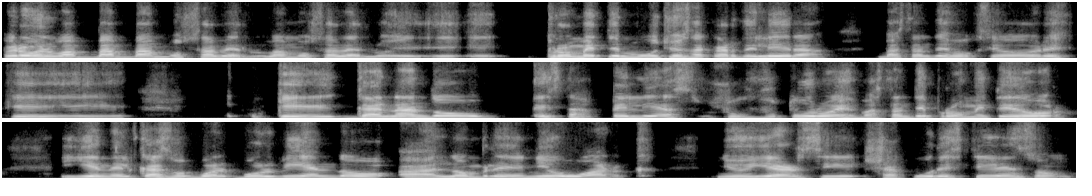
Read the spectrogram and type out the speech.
pero bueno, vamos a verlo, vamos a verlo. Eh, eh, promete mucho esa cartelera, bastantes boxeadores que, que ganando estas peleas, su futuro es bastante prometedor. Y en el caso, volviendo al nombre de Newark, New Jersey, Shakur Stevenson,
